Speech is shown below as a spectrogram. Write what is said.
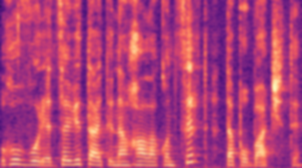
Говорять, завітайте на гала-концерт та побачите.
